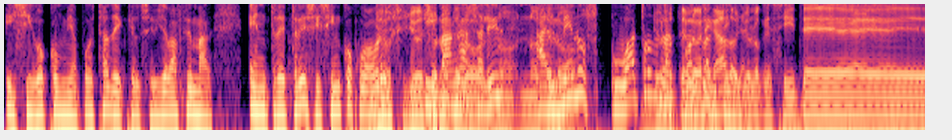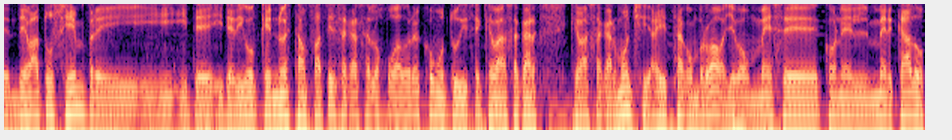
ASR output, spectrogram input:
y sigo con mi apuesta de que el Sevilla va a firmar entre 3 y 5 jugadores y van a salir al menos 4 de la actual plantilla. Yo lo que sí te debato siempre y, te, y, te, digo que no es tan fácil sacarse a los jugadores como tú dices que va a sacar que va a sacar Monchi. Ahí está comprobado. Lleva un mes eh, con el mercado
